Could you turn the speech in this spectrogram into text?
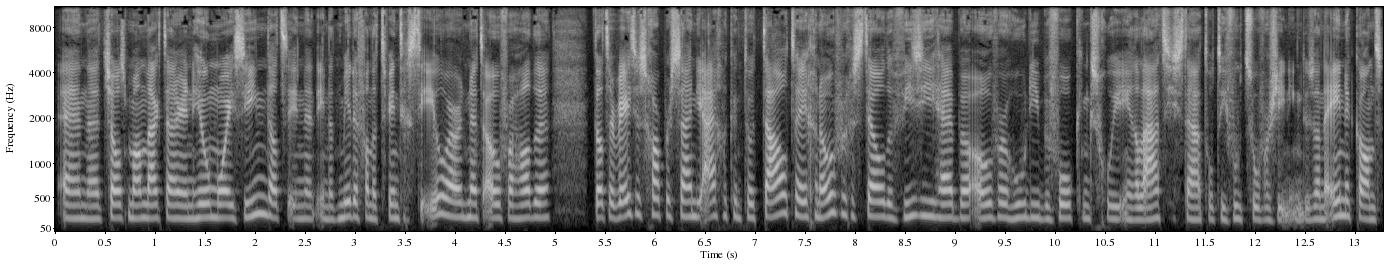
En uh, Charles Mann laat daarin heel mooi zien dat in het, in het midden van de 20e eeuw, waar we het net over hadden, dat er wetenschappers zijn die eigenlijk een totaal tegenovergestelde visie hebben over hoe die bevolkingsgroei in relatie staat tot die voedselvoorziening. Dus aan de ene kant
